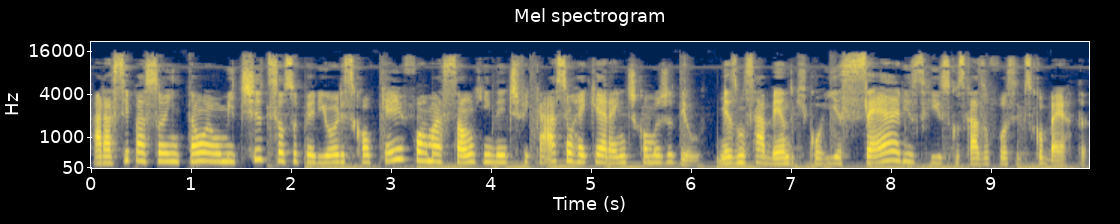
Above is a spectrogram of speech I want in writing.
Araci passou então a omitir de seus superiores qualquer informação que identificasse um requerente como judeu, mesmo sabendo que corria sérios riscos caso fosse descoberta.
